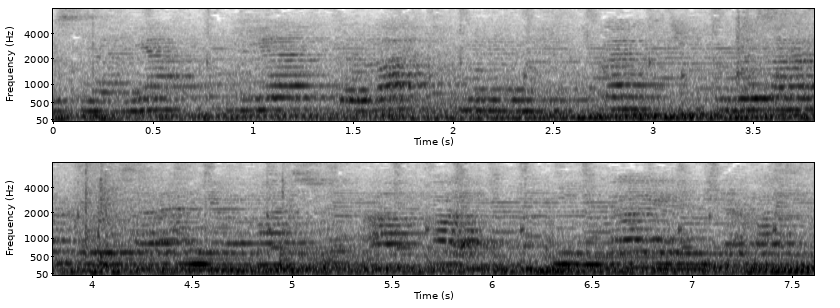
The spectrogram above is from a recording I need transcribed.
usianya dia telah menunjukkan kebesaran-kebesaran yang masuk akal hingga yang tidak masuk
